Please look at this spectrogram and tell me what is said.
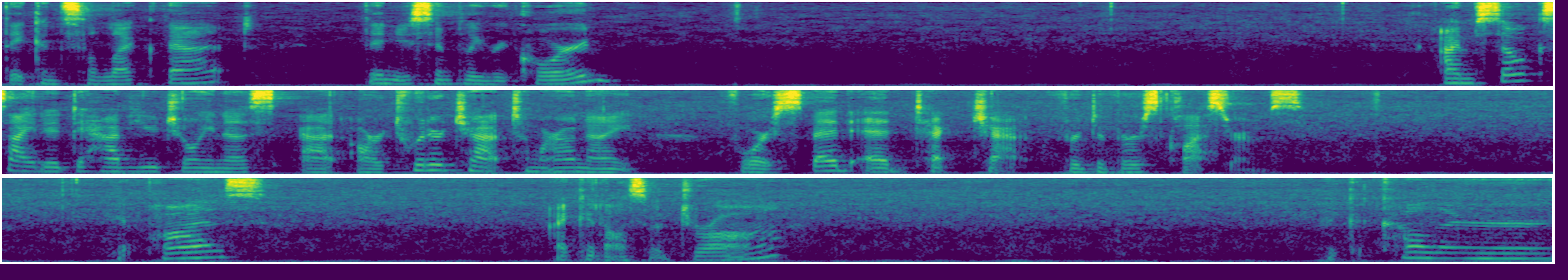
they can select that. Then you simply record. I'm so excited to have you join us at our Twitter chat tomorrow night for SPED Ed Tech Chat for diverse classrooms. Hit pause. I could also draw. Pick a color.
